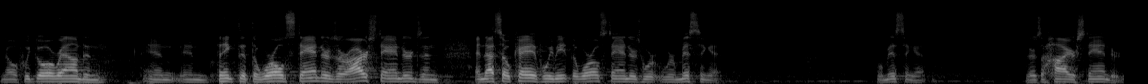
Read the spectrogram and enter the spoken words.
You know, if we go around and, and, and think that the world standards are our standards and, and that's okay if we meet the world standards, we're, we're missing it. We're missing it. There's a higher standard.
